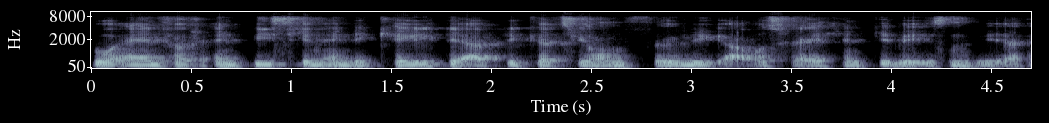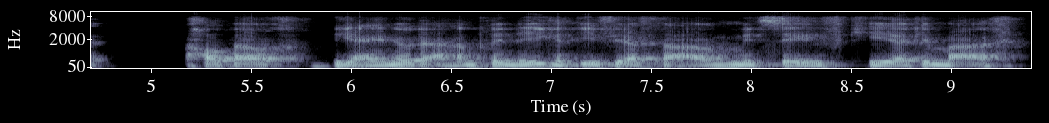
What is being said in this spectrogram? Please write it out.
wo einfach ein bisschen eine Kälteapplikation völlig ausreichend gewesen wäre. Habe auch die eine oder andere negative Erfahrung mit Self-Care gemacht,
